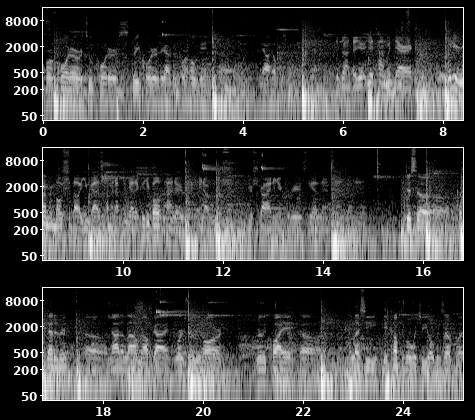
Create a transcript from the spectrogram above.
for a quarter or two quarters, three quarters. It got to be for a whole game. Uh, and that'll help us win. Dejounte, your, your time with Derrick, what do you remember most about you guys coming up together? Because you both kind of, you know, reached your stride in your careers together in San Antonio. Just a, a competitor, uh, not a loudmouth guy. Works really hard, really quiet. Uh, unless he get comfortable with you, he opens up. But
